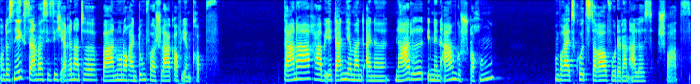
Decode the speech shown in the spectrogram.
und das nächste, an was sie sich erinnerte, war nur noch ein dumpfer Schlag auf ihren Kopf. Danach habe ihr dann jemand eine Nadel in den Arm gestochen und bereits kurz darauf wurde dann alles schwarz.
